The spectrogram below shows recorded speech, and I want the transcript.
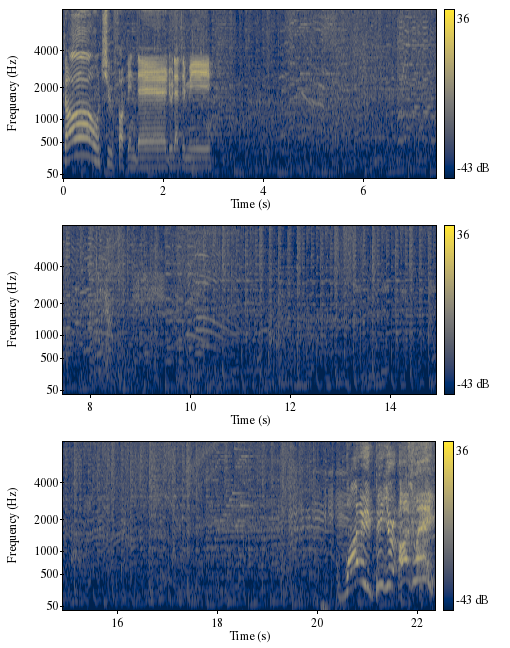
Don't you fucking dare do that to me! Why are you being? You're ugly!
